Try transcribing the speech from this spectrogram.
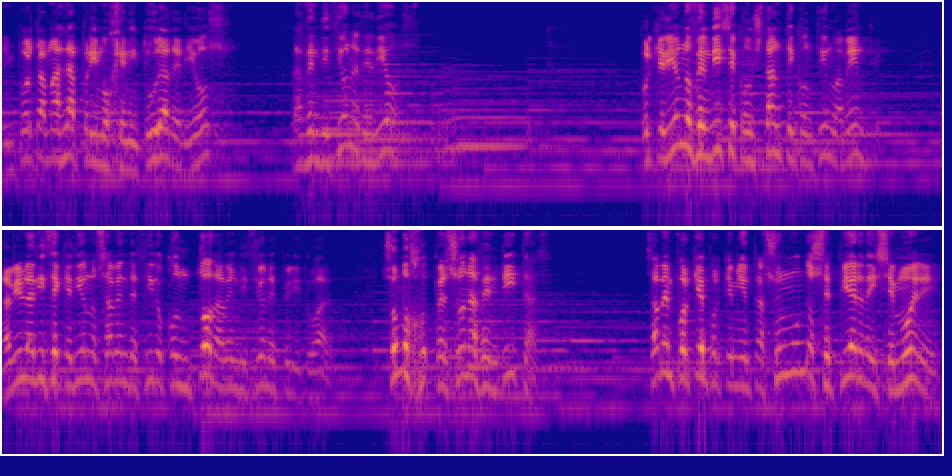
¿Te importa más la primogenitura de Dios? Las bendiciones de Dios. Porque Dios nos bendice constante y continuamente. La Biblia dice que Dios nos ha bendecido con toda bendición espiritual. Somos personas benditas. ¿Saben por qué? Porque mientras un mundo se pierde y se muere,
